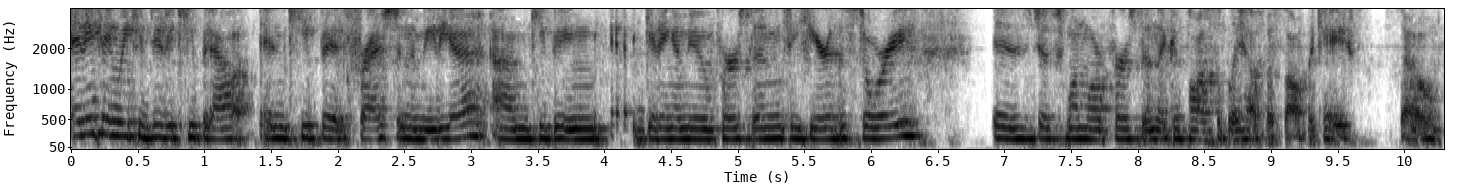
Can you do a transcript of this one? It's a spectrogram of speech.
anything we can do to keep it out and keep it fresh in the media, um, keeping getting a new person to hear the story is just one more person that could possibly help us solve the case. So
